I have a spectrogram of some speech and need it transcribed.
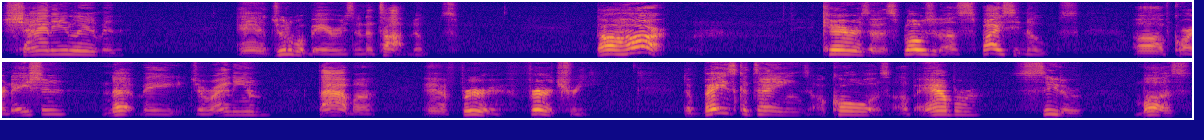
shiny lemon, and juniper berries in the top notes. The heart carries an explosion of spicy notes of carnation, nutmeg, geranium, thyma, and fir, fir tree. The base contains a accords of amber, cedar, musk,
